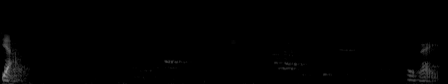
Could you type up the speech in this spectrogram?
Yeah. Right,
